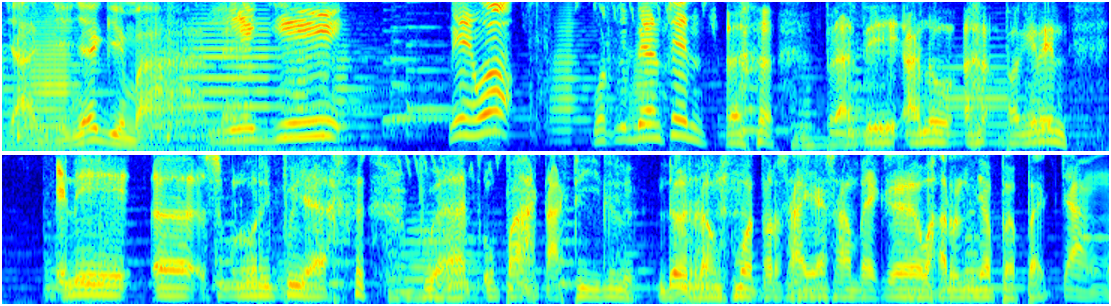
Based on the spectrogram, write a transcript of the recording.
janjinya gimana? Iya, Ji. Nih, Wo, buat beli bensin. Berarti anu Bang Irin ini sepuluh ribu ya buat upah tadi itu loh dorong motor saya sampai ke warungnya Babacang.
